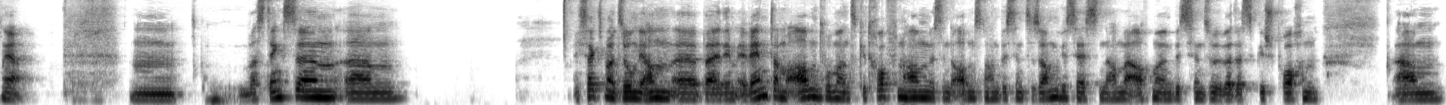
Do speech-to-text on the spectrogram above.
Ja. Hm. Was denkst du denn, ähm, ich sag's mal so, wir haben äh, bei dem Event am Abend, wo wir uns getroffen haben, wir sind abends noch ein bisschen zusammengesessen, da haben wir auch mal ein bisschen so über das gesprochen, ähm,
